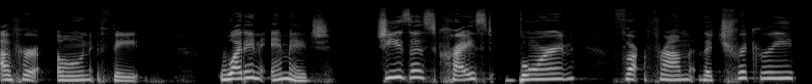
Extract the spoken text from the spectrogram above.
of her own fate. What an image! Jesus Christ, born for, from the trickery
